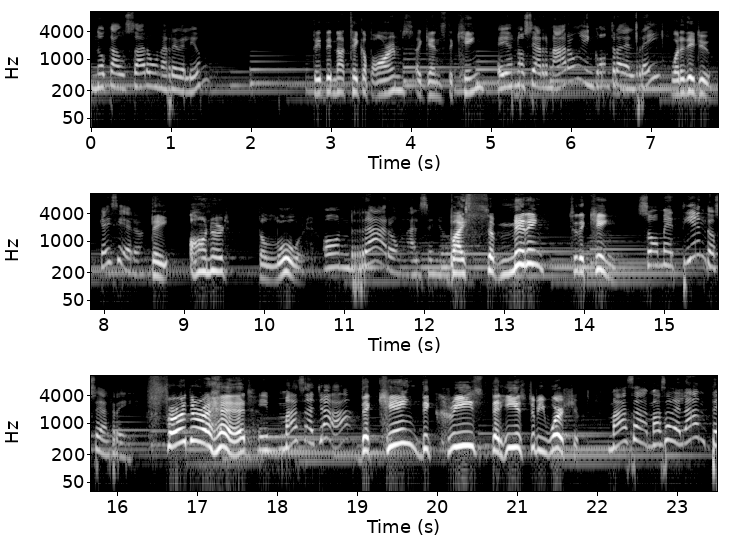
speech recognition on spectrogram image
no causaron una rebelión. They did not take up arms against the king. Ellos no se armaron en contra del rey. What did they do? ¿Qué hicieron? They honored the Lord Honraron al Señor, by submitting to the king. sometiéndose al rey. Further ahead, Y más allá, the king decrees that he is to be worshiped. más, a- más adelante,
